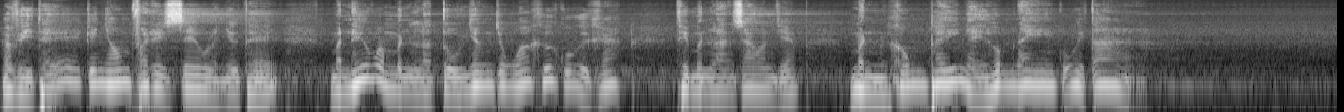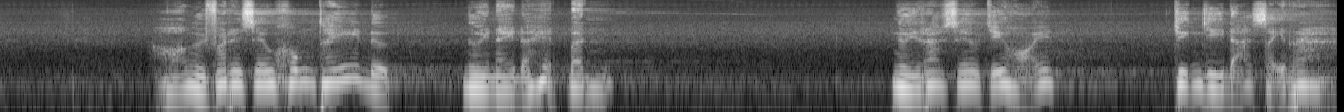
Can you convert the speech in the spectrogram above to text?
Và vì thế, cái nhóm Pharisee là như thế. Mà nếu mà mình là tù nhân trong quá khứ của người khác, thì mình làm sao anh chị em? Mình không thấy ngày hôm nay của người ta. Họ, người Pharisee không thấy được người này đã hết bệnh. Người ra sale chỉ hỏi, chuyện gì đã xảy ra?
